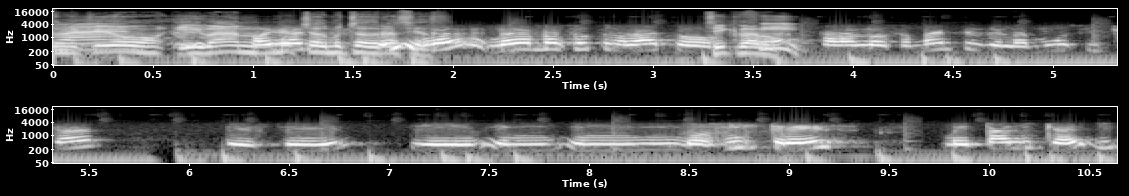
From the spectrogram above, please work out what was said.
mi Iván. querido Iván. Oigan, muchas, muchas gracias. na- Nada más otro dato. Sí, claro. Sí. Para los amantes de la música, este, eh, en, en 2003, Metallica hi-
